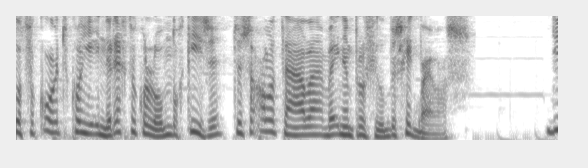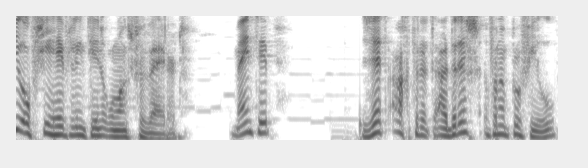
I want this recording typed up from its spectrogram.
Tot voor kort kon je in de rechterkolom nog kiezen tussen alle talen waarin een profiel beschikbaar was. Die optie heeft LinkedIn onlangs verwijderd. Mijn tip? Zet achter het adres van een profiel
